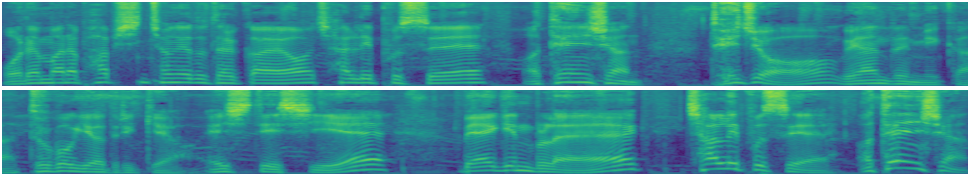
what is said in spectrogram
오랜만에 팝 신청해도 될까요? 찰리푸스의 Attention. 되죠? 왜 안 됩니까? 두 곡 이어드릴게요. ACDC의 Back 찰리푸스의 Attention.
